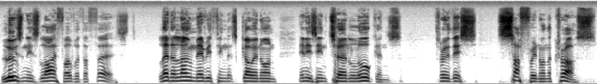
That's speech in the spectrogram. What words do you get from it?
losing his life over the thirst, let alone everything that's going on in his internal organs through this suffering on the cross.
